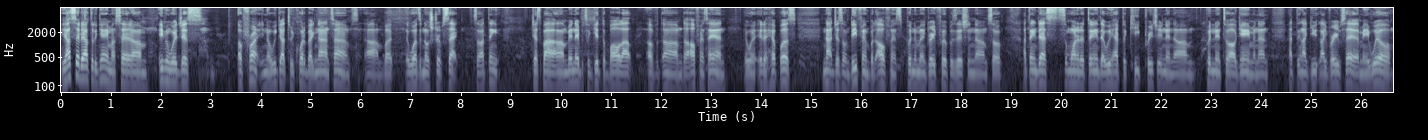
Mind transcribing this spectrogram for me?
Yeah, I said after the game. I said um, even with just up front, you know, we got to the quarterback nine times, um, but it wasn't no strip sack. So I think just by um, being able to get the ball out of um, the offense hand, it would it'll help us not just on defense but offense, putting them in great field position. Um, so I think that's some, one of the things that we have to keep preaching and um, putting into our game. And then I think, like you, like Vrave said, I mean, it will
